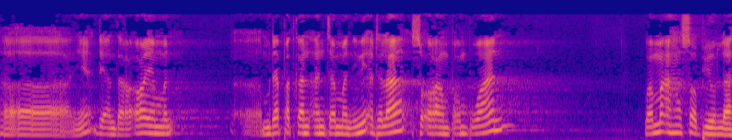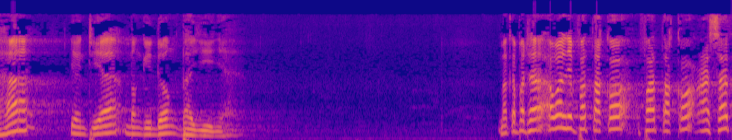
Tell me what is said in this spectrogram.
uh, ya, di antara orang yang men, uh, mendapatkan ancaman ini adalah seorang perempuan wa ma'aha laha yang dia menggendong bayinya. Maka pada awalnya fatako fatako asad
